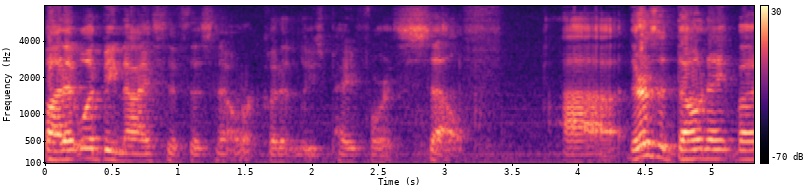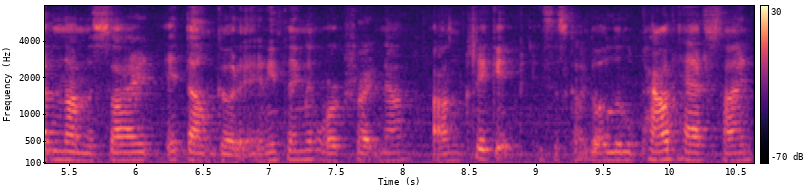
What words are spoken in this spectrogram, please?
But it would be nice if this network could at least pay for itself. Uh, there's a donate button on the site. It don't go to anything that works right now. I can click it. It's just going to go a little pound hash sign.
